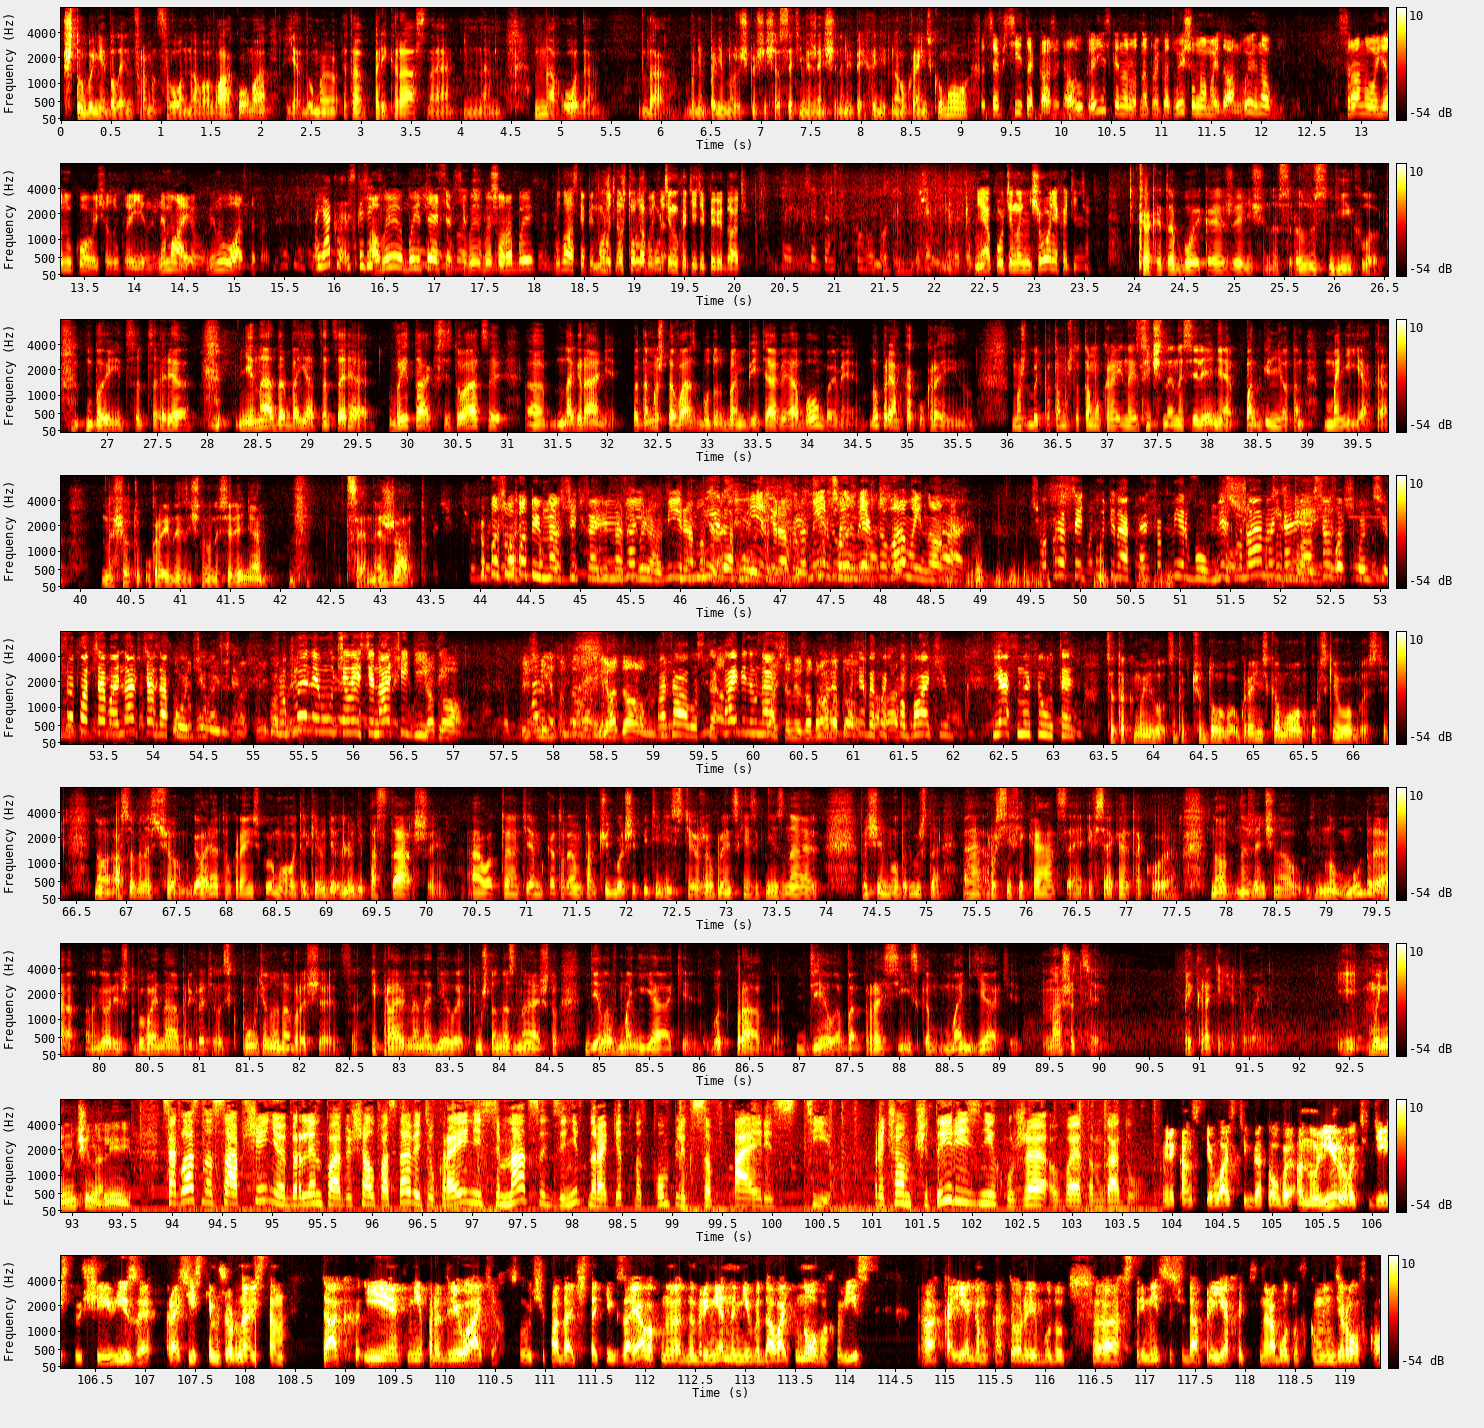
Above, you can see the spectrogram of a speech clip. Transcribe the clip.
Чтобы не было информационного вакуума, я думаю, это прекрасная нагода Да, будемо понемножечку ще зараз з цими жінками переходити на українську мову. Це всі так кажуть, але український народ, наприклад, вийшов на майдан, вигнав сраного Януковича з України. Немає його. Він у вас тепер. А як розкажіть? А ви боїтеся всі? Ви, ви що, раби? Будь ласка, підходьте. Может, что-то Путину хотите передать? Не, Путину ничего не хотите? Как эта бойкая женщина сразу сникла, боится царя. Не надо бояться царя. Вы и так в ситуации э, на грани, потому что вас будут бомбить авиабомбами. Ну, прям как Украину. Может быть, потому что там украиноязычное население под гнетом маньяка. Насчет украиноязычного населения це не жарт. Щоб освободив нас життя від нас Міра, міра, мира, мир вами і нами. Попросить просить Путіна, щоб мір був між нами. Щоб оця війна вся закінчилася. Щоб ми не мучилися наші діти. Я дав уже. Пожалуйста, хай він у нас Бачите, не забрав, а дав. хоча б хоч побачив, як ми тут. Це так мило, це так чудово. Українська мова в Курській області. Но особенность в чем? Говорят українською мовою только люди, люди постарше. А вот э, тем, которым там чуть больше 50, уже украинский язык не знают. Почему? Потому что а, русификация и всякое такое. Но женщина ну, мудрая, она говорит, чтобы война прекратилась. К Путину она обращается. И правильно она делает, потому что она знает, что дело в маньяке. Вот правда, дело в российском маньяке. Наша цель – прекратить эту войну. И мы не начинали ее. Согласно сообщению, Берлин пообещал поставить Украине 17 зенитно-ракетных комплексов «Айрис-Ти». Причем 4 из них уже в этом году. Американские власти готовы аннулировать действующие визы российским журналистам, так и не продлевать их в случае подачи таких заявок, но и одновременно не выдавать новых виз коллегам, которые будут э, стремиться сюда приехать на работу в командировку.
